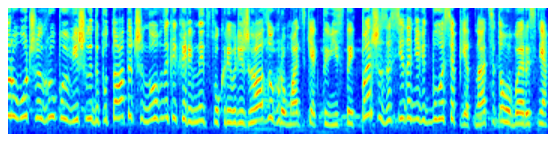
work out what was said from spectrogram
До робочої групи увійшли депутати, чиновники, керівництво Криворіжгазу, громадські активісти. Перше засідання відбулося 15 вересня.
